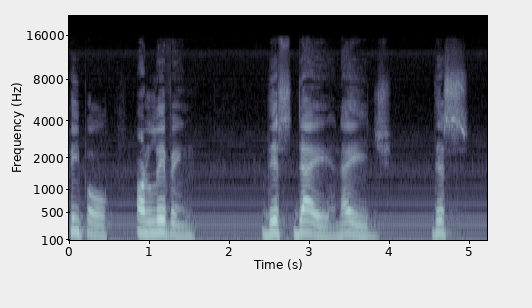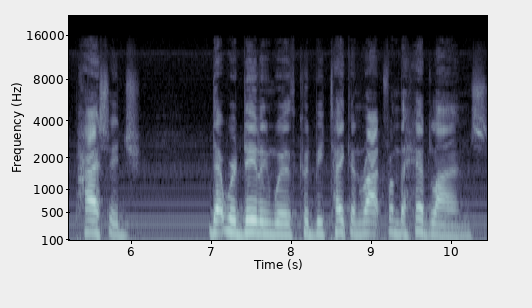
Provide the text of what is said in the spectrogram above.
people are living this day and age. This passage that we're dealing with could be taken right from the headlines,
